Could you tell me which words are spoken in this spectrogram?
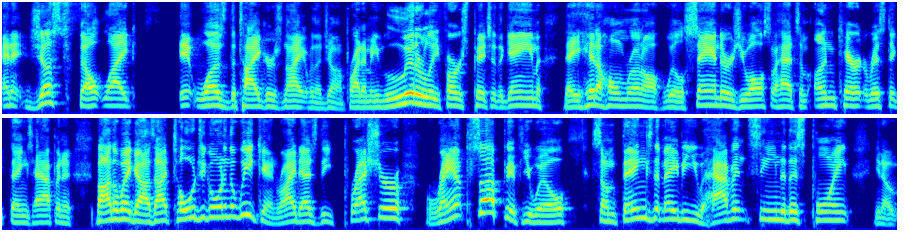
and it just felt like it was the Tigers' night from the jump, right? I mean, literally first pitch of the game, they hit a home run off Will Sanders. You also had some uncharacteristic things happen. And by the way, guys, I told you going in the weekend, right? As the pressure ramps up, if you will, some things that maybe you haven't seen to this point, you know,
